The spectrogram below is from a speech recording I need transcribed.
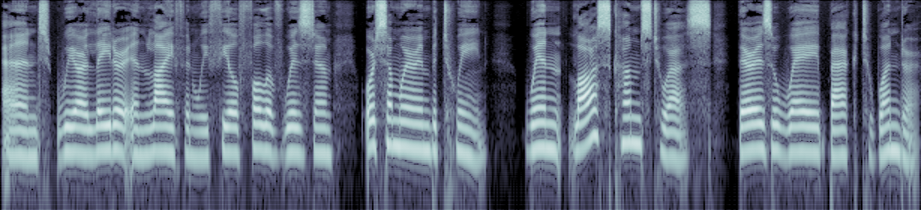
and we are later in life and we feel full of wisdom or somewhere in between. When loss comes to us, there is a way back to wonder.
